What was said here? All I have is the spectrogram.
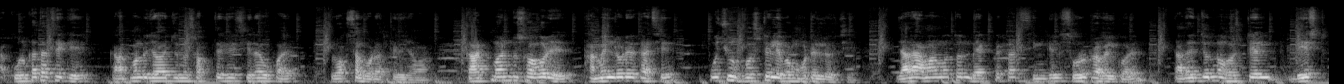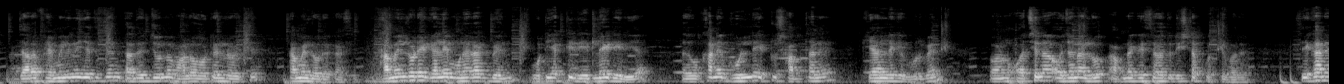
আর কলকাতা থেকে কাঠমান্ডু যাওয়ার জন্য সবথেকে সেরা উপায় রক্সাল বর্ডার থেকে যাওয়া। কাঠমান্ডু শহরের থামেল রোডের কাছে প্রচুর হোস্টেল এবং হোটেল রয়েছে। যারা আমার মতন ব্যাকপ্যাকার, সিঙ্গেল, সোলো ট্রাভেল করেন, তাদের জন্য হোস্টেল বেস্ট যারা ফ্যামিলি নিয়ে যেতে চান, তাদের জন্য ভালো হোটেল রয়েছে থামেল রোডের কাছে। থামেল রোডে গেলে মনে রাখবেন, ওটি একটি রেড লাইট এরিয়া তাই ওখানে ঘুরলে একটু সাবধানে খেয়াল রেখে ঘুরবেন। কারণ অচেনা, অজানা লোক আপনাকে এসে হয়তো ডিস্টার্ব করতে পারে। সেখানে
